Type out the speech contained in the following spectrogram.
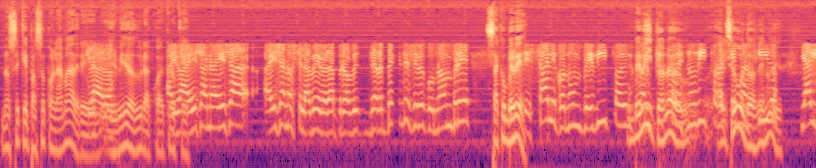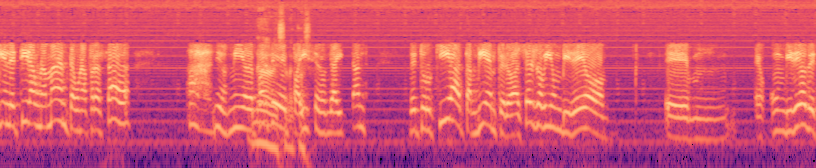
No sé qué pasó con la madre. El, video dura cuatro Ahí va, ella no, ella, a ella no se la ve, ¿verdad? Pero de repente se ve que un hombre saca un bebé. Se sale con un bebito, un bebito, ¿no? Desnudito, al segundo, y alguien le tira una manta, una frazada. Ah, Dios mío, de parte de países donde hay tanto de Turquía también, pero ayer yo vi un video eh, un video de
